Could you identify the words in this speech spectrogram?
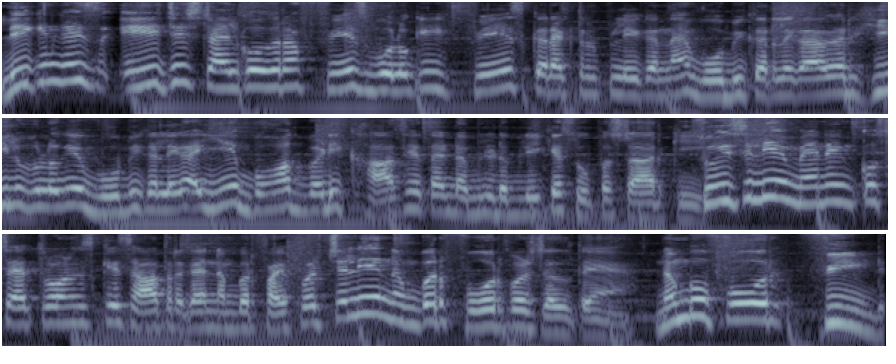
लेकिन इस ए जे स्टाइल को अगर आप फेस बोलोगे फेस करेक्टर प्ले करना है, वो भी कर लेगा। अगर हील बोलोगे, वो भी कर लेगा। ये बहुत बड़ी खासियत है डब्ल्यू e के सुपरस्टार की। सो इसलिए मैंने इनको सेथ रोलिंस के साथ रखा है नंबर फाइव पर। चलिए नंबर फोर पर चलते हैं। Number four Fiend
